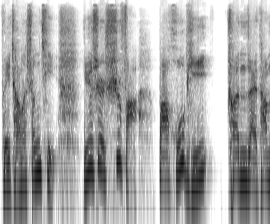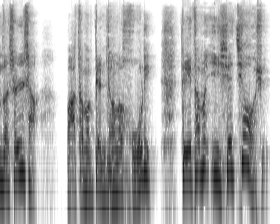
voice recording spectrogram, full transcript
非常的生气，于是施法把狐皮穿在他们的身上，把他们变成了狐狸，给他们一些教训。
